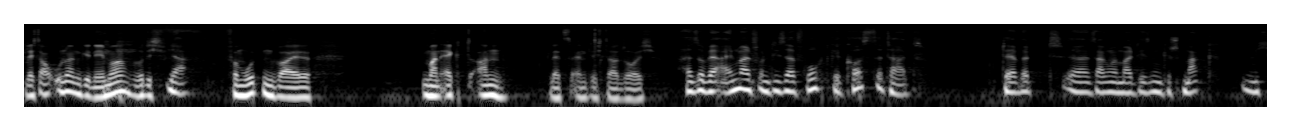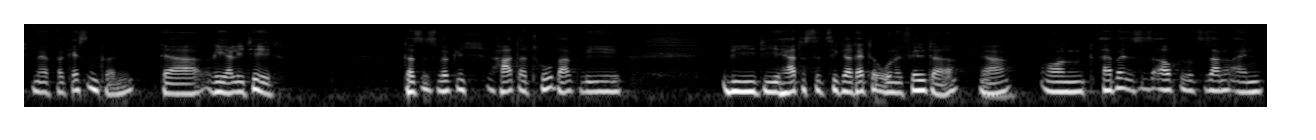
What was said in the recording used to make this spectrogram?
Vielleicht auch unangenehmer, würde ich ja. vermuten, weil man eckt an letztendlich dadurch? Also wer einmal von dieser Frucht gekostet hat, der wird, äh, sagen wir mal, diesen Geschmack nicht mehr vergessen können, der Realität. Das ist wirklich harter Tobak, wie, wie die härteste Zigarette ohne Filter. Ja? Und, aber es ist auch sozusagen ein,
